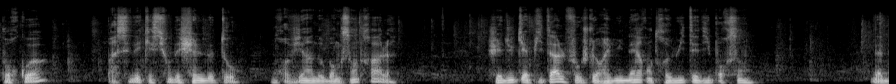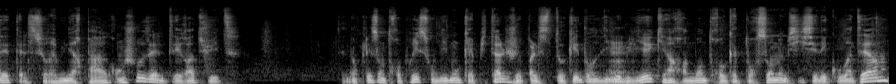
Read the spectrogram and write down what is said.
Pourquoi? Bah, C'est des questions d'échelle de taux. On revient à nos banques centrales. J'ai du capital, faut que je le rémunère entre 8 et 10% La dette, elle se rémunère pas à grand-chose, elle était gratuite. Et donc les entreprises se sont dit, mon capital, je vais pas le stocker dans de l'immobilier qui a un rendement de 3 ou 4% même si c'est des coûts internes,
